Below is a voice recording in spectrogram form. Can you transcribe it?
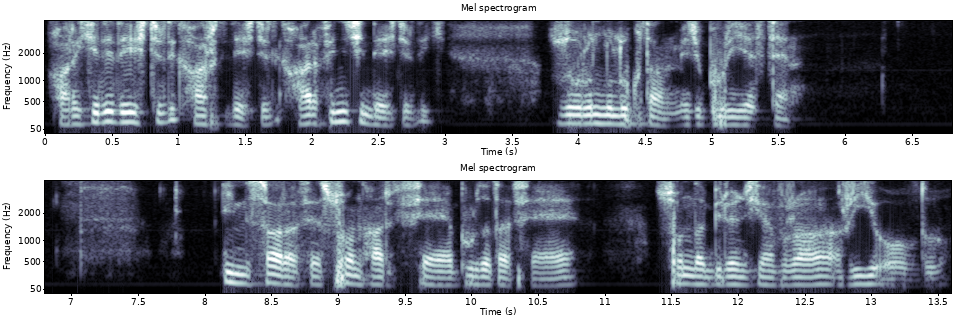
Hareketi değiştirdik, harf de değiştirdik. Harfin için değiştirdik. Zorunluluktan, mecburiyetten. İnsarafe son harf F. Burada da F. Sonda bir önceki harf Ra, Ri oldu.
